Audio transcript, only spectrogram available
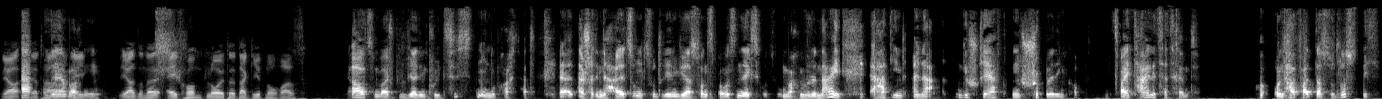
Ja, in der Tat. mehr Ey, machen. ja, so ne, ey, kommt Leute, da geht noch was. Ja, zum Beispiel, wie er den Polizisten umgebracht hat. Er, anstatt den Hals umzudrehen, wie er es sonst bei uns in der Exekution machen würde, nein, er hat ihm mit einer angestärkten Schippe den Kopf in zwei Teile zertrennt. Und hat, fand das so lustig.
